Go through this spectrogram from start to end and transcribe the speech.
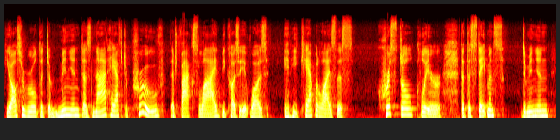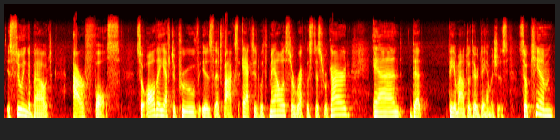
He also ruled that Dominion does not have to prove that Fox lied because it was, and he capitalized this crystal clear that the statements Dominion is suing about are false. So all they have to prove is that Fox acted with malice or reckless disregard and that the amount of their damages. So, Kim,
